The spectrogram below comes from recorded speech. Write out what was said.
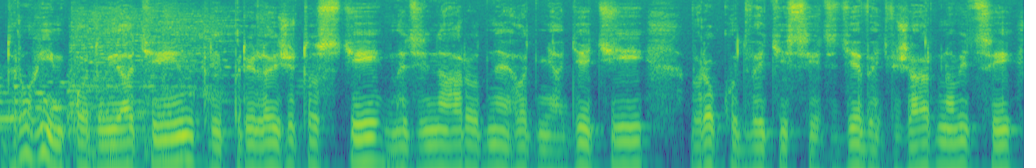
Zelená. podujatím pri príležitosti Medzinárodného dňa detí v roku 2009 v Žarnovici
